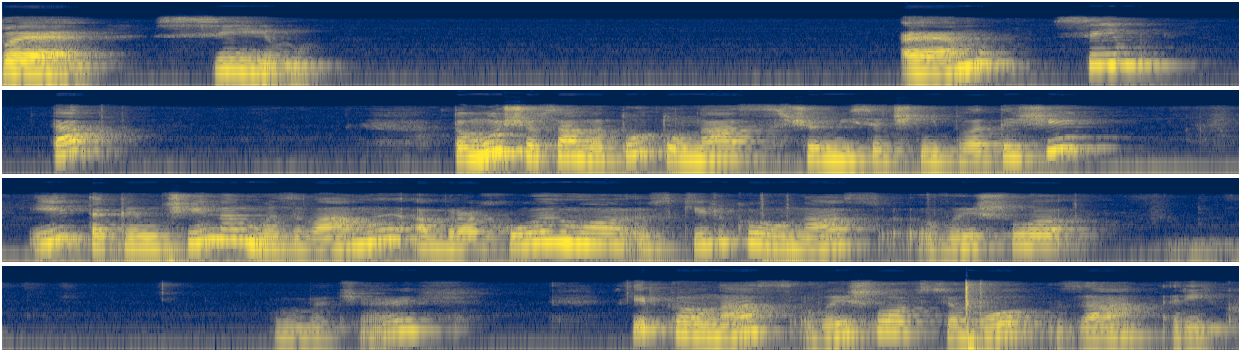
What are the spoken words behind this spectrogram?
B7 М7. Так? Тому що саме тут у нас щомісячні платежі, і таким чином ми з вами обрахуємо, скільки у нас вийшло. Вибачаюсь, скільки у нас вийшло всього за рік.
